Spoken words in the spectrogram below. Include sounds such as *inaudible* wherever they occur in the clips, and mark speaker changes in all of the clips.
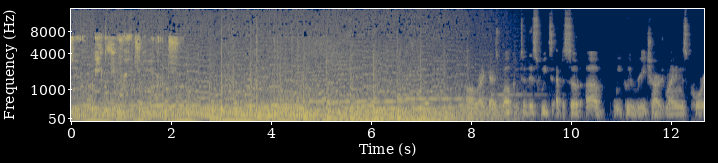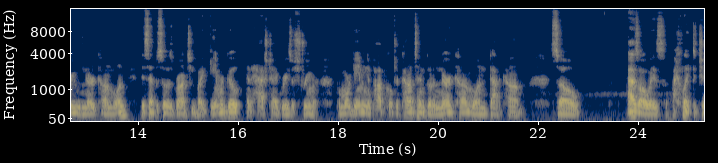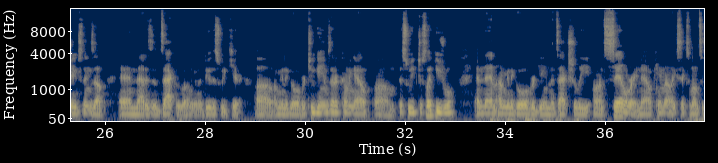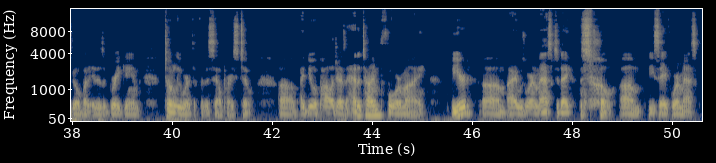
Speaker 1: to Weekly Recharge.
Speaker 2: All right, guys, welcome to this week's episode of Weekly Recharge. My name is Corey with NerdCon1. This episode is brought to you by GamerGoat and hashtag RazorStreamer. For more gaming and pop culture content, go to nerdcon1.com. So, as always, *laughs* I like to change things up, and that is exactly what I'm going to do this week here. Uh, I'm going to go over two games that are coming out um, this week, just like usual. And then I'm going to go over a game that's actually on sale right now. Came out like six months ago, but it is a great game. Totally worth it for the sale price, too. Um, I do apologize ahead of time for my beard. Um, I was wearing a mask today, *laughs* so um, be safe, wear a mask.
